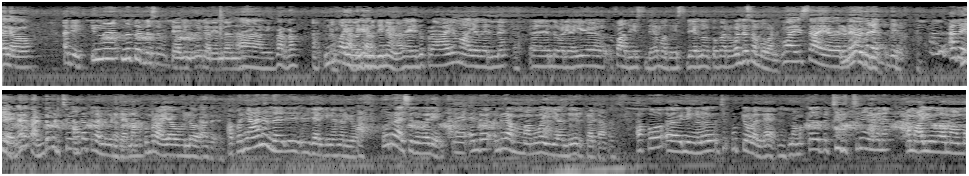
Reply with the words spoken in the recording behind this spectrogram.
ഹലോ അതെ ഇന്ന് ഇന്നത്തെ ഒരു ദിവസം പ്രത്യേകത ഉണ്ട് നിങ്ങൾക്ക് അറിയാം എന്താണ് നീ പറഞ്ഞോ. ഇന്ന് അതായത് പ്രായമായവരിന് എന്താ പറയാ ഈ ഫാദേഴ്സ് ഡേ മദേഴ്സ് ഡേ എന്നൊക്കെ പറഞ്ഞ വളരെ സംഭവമാണ്. വയസ്സായവരുടെ ഒരു ദിനം. അതെ. അങ്ങനെ കണ്ടുപിടിച്ചു? അതൊക്കെ കണ്ടുപിടിക്കാം. നമുക്കും പ്രായമാവുമല്ലോ. അതെ. അപ്പൊ ഞാൻ എന്താ വിചാരിക്കണെന്നറിയോ ഒരു പ്രാവശ്യം ഇതുപോലെ എന്റെ എന്റെ ഒരു അമ്മാമ്മ വയ്യാണ്ട് എടുക്കാട്ടാ അപ്പൊ ഞങ്ങൾ കുട്ടികളല്ലേ? നമുക്ക് ചിരിച്ച് ഞങ്ങളിങ്ങനെ അമ്മ അയ്യോ അമ്മാമ്മ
